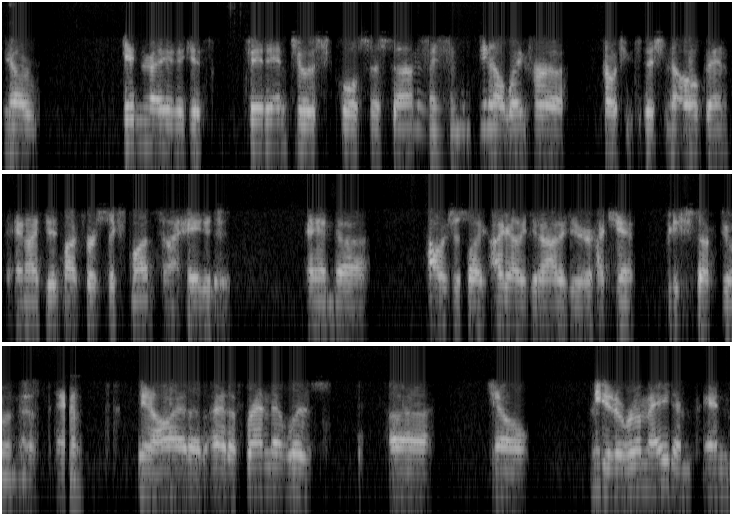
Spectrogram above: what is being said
you know, getting ready to get fit into a school system, and you know, wait for a coaching position to open. And I did my first six months, and I hated it. And uh, I was just like, I got to get out of here. I can't be stuck doing this. And you know, I had a I had a friend that was, uh, you know, needed a roommate, and and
